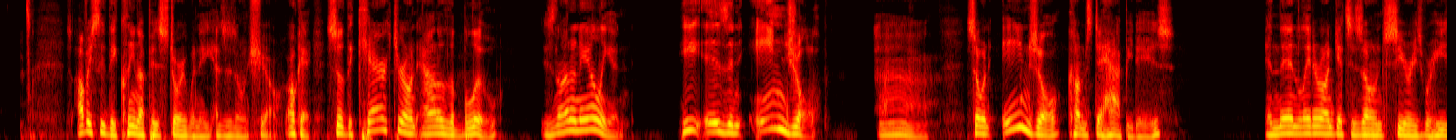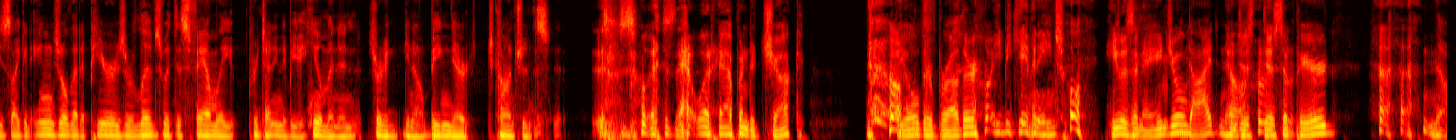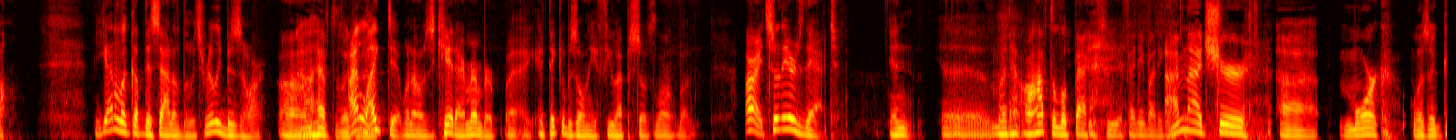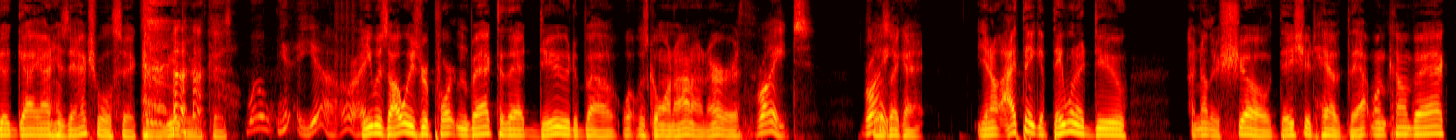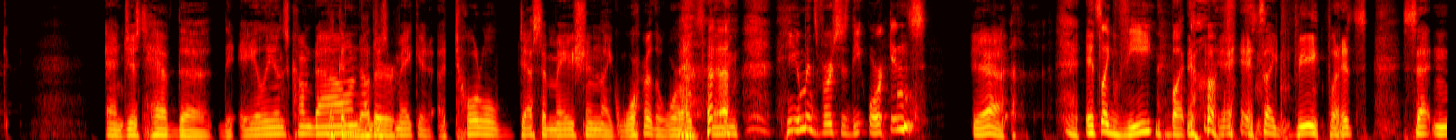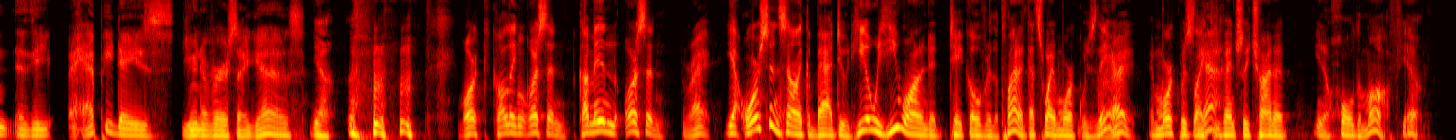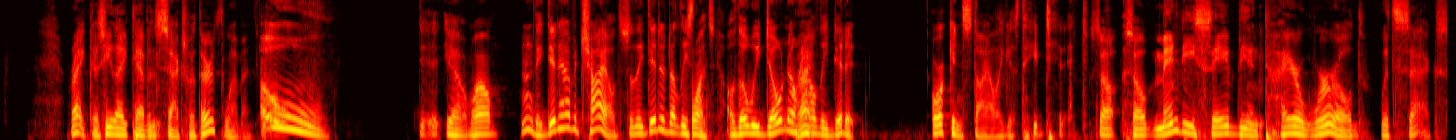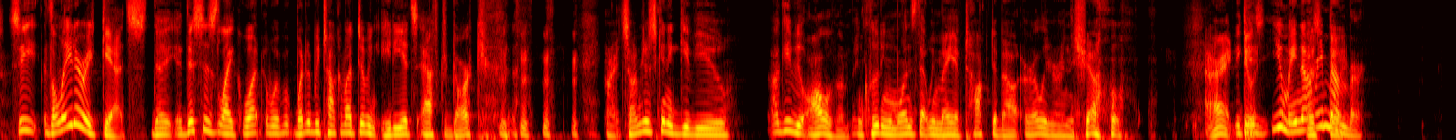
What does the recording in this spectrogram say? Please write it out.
So obviously, they clean up his story when he has his own show. Okay, so the character on Out of the Blue is not an alien. He is an angel. Ah, So an angel comes to Happy Days, and then later on gets his own series where he's like an angel that appears or lives with his family, pretending to be a human and sort of you know being their conscience. so is that what happened to Chuck, the older brother? he became an angel. He was an angel. He died? No. and just disappeared. no, you got to look up this Out of the Blue. It's really bizarre. Um, I'll have to look. I it up. liked it when I was a kid. I remember. I, I think it was only a few episodes long, but all right. So there's that, and uh, I'll have to look back and see if anybody. Got I'm that. not sure uh, Mork was a good guy on his actual sitcom either, because Well, yeah, yeah. All right. he was always reporting back to that dude about what was going on on Earth. right. So Right. it's like a, you know, I think if they want to do another show, they should have that one come back and just have the the aliens come down and another- just make it a total decimation, like War of the Worlds thing. Humans versus the Orkans. yeah, It's like V, but it's like V, but it's set in the Happy Days universe, I guess. yeah. Mork calling Orson. Come in, Orson. Right. Yeah, Orson sounded like a bad dude. He always he wanted to take over the planet. That's why Mork was there. Right. And Mork was like Yeah. eventually trying to, you know, hold him off. Yeah. Right, because he liked having sex with Earth women. Oh. D- Yeah, well, hmm, they did have a child, so they did it at least once. Although we don't know how they did it. Orkan style, I guess they did it. So, so Mindy saved the entire world with sex. See, the later it gets, the this is like what what did we talk about doing? Idiots after dark. all right, so I'm just going to give you I'll give you all of them, including ones that we may have talked about earlier in the show All right, do because it. you may not Let's do it. remember.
